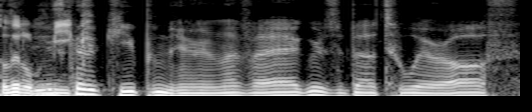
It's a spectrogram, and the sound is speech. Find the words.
a little You just meek. gotta keep him here. My Viagra's about to wear off.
